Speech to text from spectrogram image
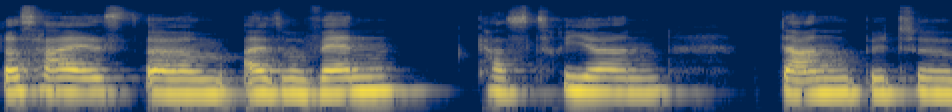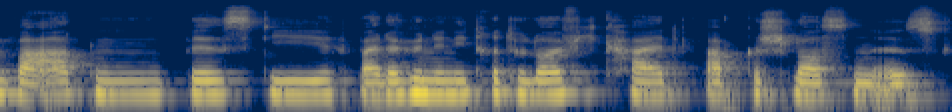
das heißt, ähm, also wenn kastrieren, dann bitte warten, bis die bei der Hündin die dritte Läufigkeit abgeschlossen ist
